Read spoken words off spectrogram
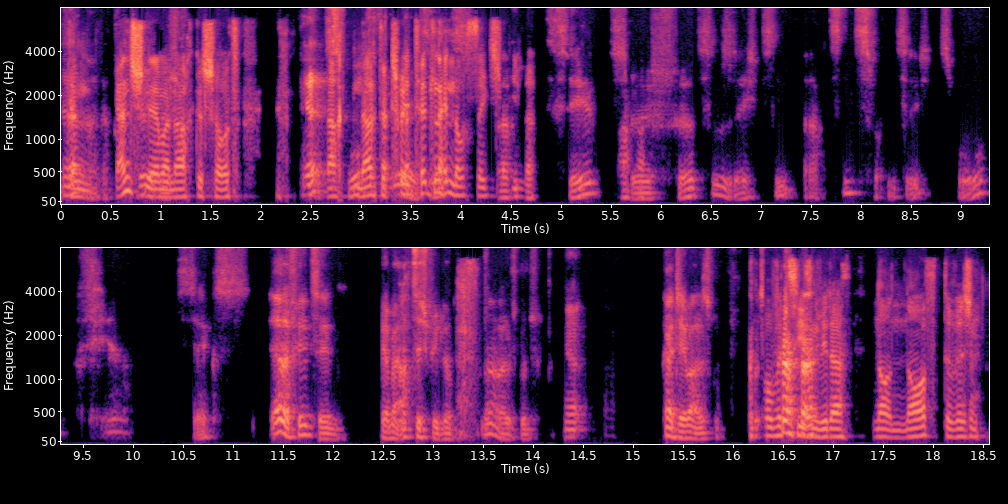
Ja. hab ganz schnell mal nachgeschaut. Ja. Nach, nach der Trade Deadline noch sechs Spieler. 10, Aha. 12, 14, 16, 18, 20, 2, 4, 6. Ja, da fehlen 10. Wir haben ja 80 Spiele. Na, alles gut. Ja. Kein Thema, alles gut. Covid-Season wieder. No, North Division.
